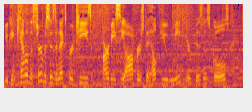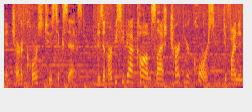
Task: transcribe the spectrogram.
You can count on the services and expertise RBC offers to help you meet your business goals and chart a course to success. Visit rbc.com slash chart your course to find an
